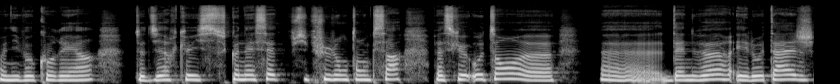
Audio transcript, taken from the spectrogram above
au niveau coréen, de dire qu'ils se connaissaient depuis plus longtemps que ça, parce que autant euh, Denver et l'otage,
